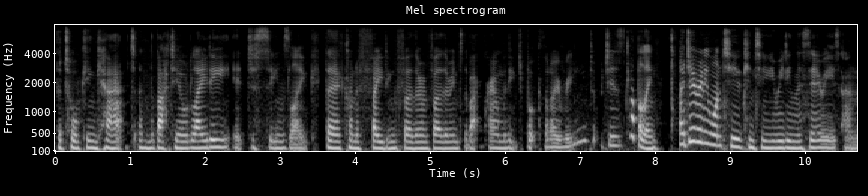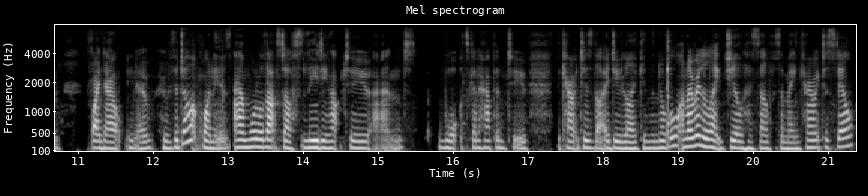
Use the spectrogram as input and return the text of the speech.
the talking cat and the batty old lady. It just seems like they're kind of fading further and further into the background with each book that I read, which is troubling. I do really want to continue reading the series and find out, you know, who the Dark One is and what all that stuff's leading up to and what's going to happen to the characters that I do like in the novel. And I really like Jill herself as a main character still.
